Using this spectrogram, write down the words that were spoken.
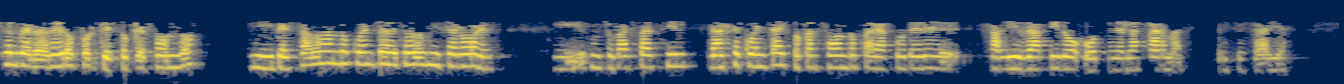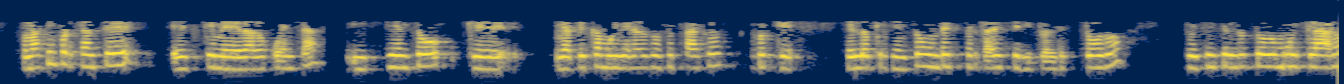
es el verdadero porque toqué fondo y me estaba dando cuenta de todos mis errores y es mucho más fácil darse cuenta y tocar fondo para poder eh, salir rápido o tener las armas necesarias. Lo más importante es que me he dado cuenta y siento que me aplica muy bien a los 12 pasos porque es lo que siento un despertar espiritual de todo. Estoy sintiendo todo muy claro,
